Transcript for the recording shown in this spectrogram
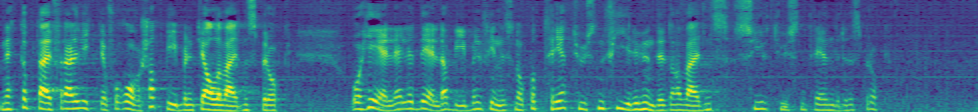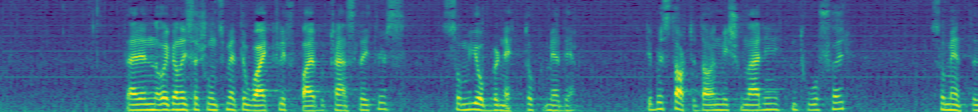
Nettopp derfor er det viktig å få oversatt Bibelen til alle verdens språk. Og hele eller deler av Bibelen finnes nå på 3400 av verdens 7300 språk. Det er en organisasjon som heter Wycliffe Bible Translators, som jobber nettopp med det. Det ble startet av en misjonær i 1942 som mente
